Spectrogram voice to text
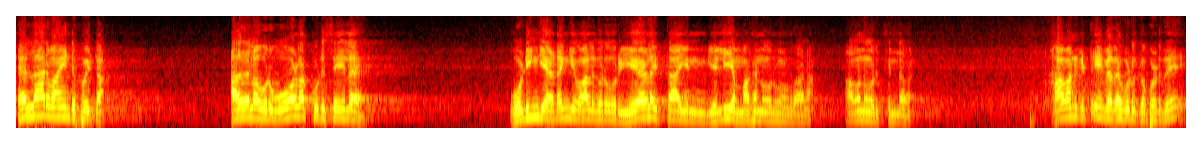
எல்லாரும் வாங்கிட்டு போயிட்டான். அதுல ஒரு ஓலை குடிசையில ஒடுங்கி அடங்கி வாழ்கிற ஒரு ஏழை தாயின் எளிய மகன் ஒருவன் வரான். அவனும் ஒரு சின்னவன். அவன்கிட்டையும் விதை கொடுக்கப்படுது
